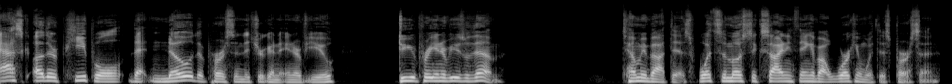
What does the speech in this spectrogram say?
ask other people that know the person that you're going to interview. Do your pre interviews with them. Tell me about this. What's the most exciting thing about working with this person?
